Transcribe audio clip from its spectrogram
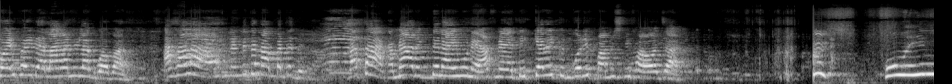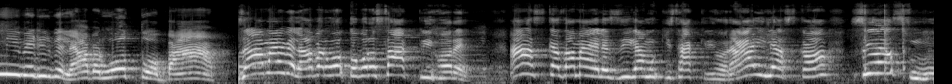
ওয়াইফাইটা লাগানি লাগবো আবার। খালা আপনি নিতে নাম্বারটা দেন না থাক আমি আরেকদিন আই মনে আপনি দেখতে দেখুন গরিব মানুষ কি খাওয়া যায়। ফোহিনী বেডির বেলা আবার ও তো বাপ। জামাই বেলা আবার ও তো বড় চাকরি হরে। আজকা জামাইলে জিগামু কি চাকরি হরে। আইলে আজকা শেষ মু।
